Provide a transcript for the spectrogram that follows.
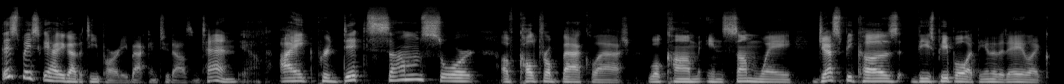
this is basically how you got the Tea Party back in 2010. Yeah. I predict some sort of cultural backlash will come in some way just because these people at the end of the day like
